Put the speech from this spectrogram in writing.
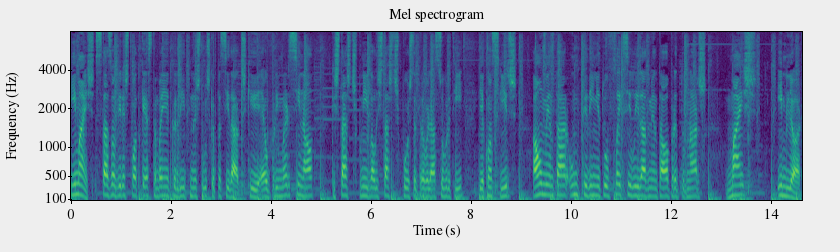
E mais, se estás a ouvir este podcast, também acredito nas tuas capacidades, que é o primeiro sinal que estás disponível e estás disposto a trabalhar sobre ti e a conseguires aumentar um bocadinho a tua flexibilidade mental para te tornares mais e melhor.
